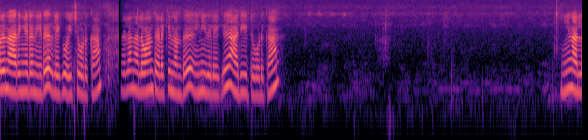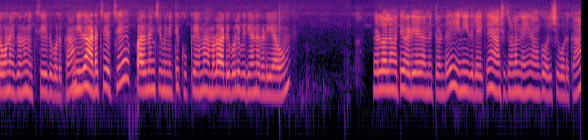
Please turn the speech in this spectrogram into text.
ഒരു നാരങ്ങയുടെ നീര് അതിലേക്ക് ഒഴിച്ച് കൊടുക്കാം. വെള്ളം നല്ലോണം തിളയ്ക്കുന്നുണ്ട്. ഇനി ഇതിലേക്ക് അരി ഇട്ട് കൊടുക്കാം. ഇനി നല്ലോണം ഇതൊന്ന് മിക്സ് ചെയ്ത് കൊടുക്കാം. ഇനി ഇത് അടച്ച് വെച്ച് പതിനഞ്ച് മിനിറ്റ് കുക്ക് ചെയ്യുമ്പോൾ നമ്മൾ അടിപൊളി ബിരിയാണി റെഡിയാവും. വെള്ളമെല്ലാം വറ്റി റെഡിയായി വന്നിട്ടുണ്ട്. ഇനി ഇതിലേക്ക് ആവശ്യത്തിനുള്ള നെയ്യ് നമുക്ക് ഒഴിച്ചു കൊടുക്കാം.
